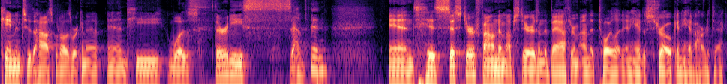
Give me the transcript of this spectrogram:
came into the hospital I was working at, and he was 37 and his sister found him upstairs in the bathroom on the toilet, and he had a stroke and he had a heart attack.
